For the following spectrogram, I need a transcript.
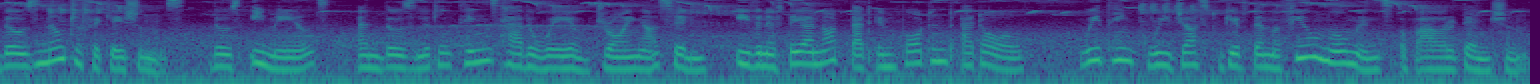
Those notifications, those emails, and those little things have a way of drawing us in, even if they are not that important at all. We think we just give them a few moments of our attention,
